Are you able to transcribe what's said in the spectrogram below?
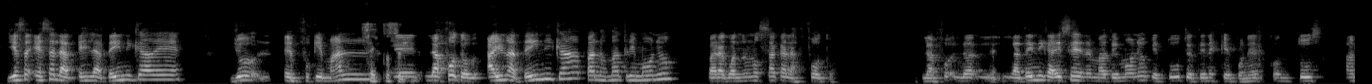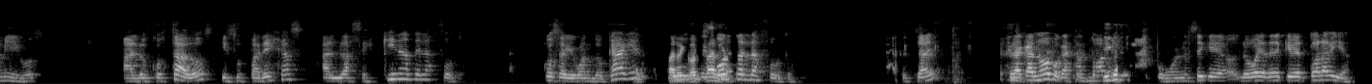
Y esa, esa es, la, es la técnica de. Yo enfoqué mal Sexto eh, sentido. la foto. Hay una técnica para los matrimonios para cuando uno saca las fotos. La, la- la técnica dice en el matrimonio que tú te tienes que poner con tus amigos a los costados y sus parejas a las esquinas de la foto. Cosa que cuando caguen, Para recortarla. recortas la foto. ¿Cachai? Pero acá no, porque están todas pegadas, pues, no sé que lo voy a tener que ver toda la vida.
